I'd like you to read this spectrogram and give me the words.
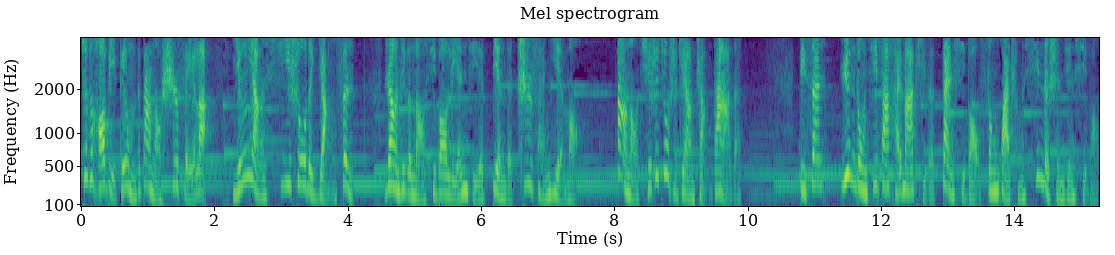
这就好比给我们的大脑施肥了，营养吸收的养分让这个脑细胞连接变得枝繁叶茂。大脑其实就是这样长大的。第三，运动激发海马体的干细胞分化成新的神经细胞。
